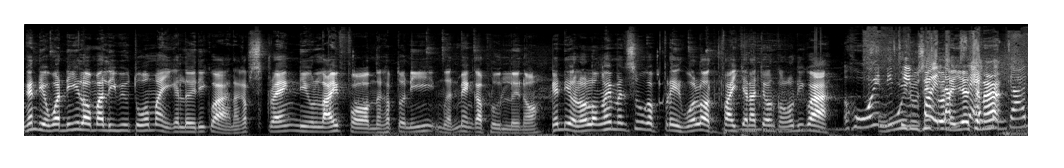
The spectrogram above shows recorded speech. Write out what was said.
งั้นเดี๋ยววันนี้เรามารีวิวตัวใหม่กันเลยดีกว่านะครับ Strength New Life Form นะครับ ตัวนี้เหมือนแมงกะพรุนเลยเนาะ งั้นเดี๋ยวเราลองให้มันสู้กับเปรตหัวหลอดไฟจราจรของเราดีกว่า โอ้โหนี่โอ้ยจริงดูสิต่อยตัวไหนลำจะแสชงนะเหมือนกัน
